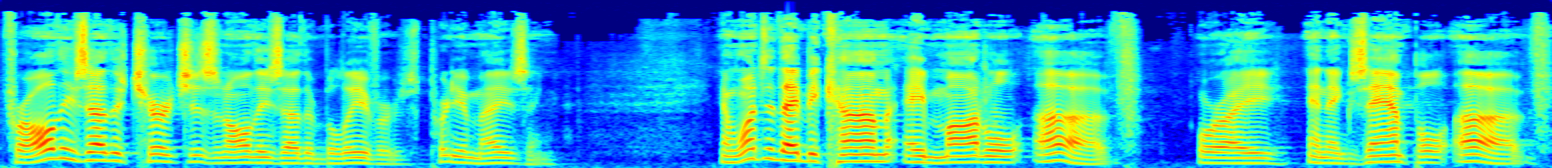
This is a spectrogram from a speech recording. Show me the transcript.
for all these other churches and all these other believers. Pretty amazing. And what did they become a model of or a an example of?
